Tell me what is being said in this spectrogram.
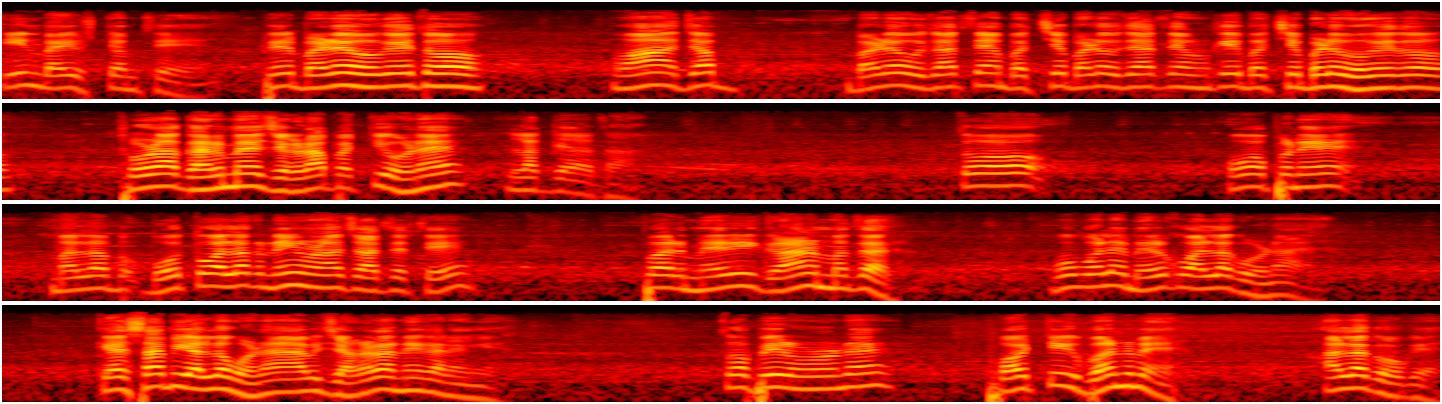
तीन भाई उस टाइम थे। फिर बड़े हो गए तो वहाँ जब बड़े हो जाते हैं, बच्चे बड़े हो जाते हैं, उनके बच्चे बड़े हो गए तो थोड़ा घर में झगड़ा पट्टी होने लग गया था। तो वो अपने मतलब वो तो अलग नहीं होना चाहते थे, पर मेरी ग्रैंड मदर वो बोले, मेरे को अलग होना है। कैसा भी अलग होना है, अभी झगड़ा नहीं करेंगे। तो फिर उन्होंने फोर्टी वन में अलग हो गए।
